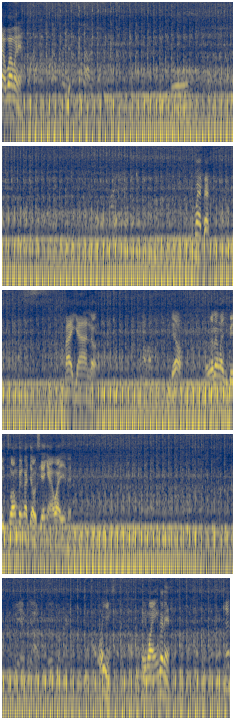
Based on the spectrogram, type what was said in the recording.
เจ้าว่ามาเนี่ยมาแต่ป้ายยานแล้วเดี๋ยวมันกำลังมาจะเป็นซองเป็นเข้าเจ้าเสียหยาไว้เนี่ยโอ้ยอีกหน่อยๆก็เนี่ยเอ๊ะ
